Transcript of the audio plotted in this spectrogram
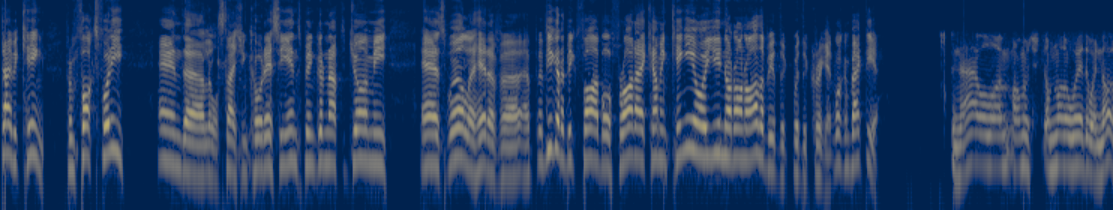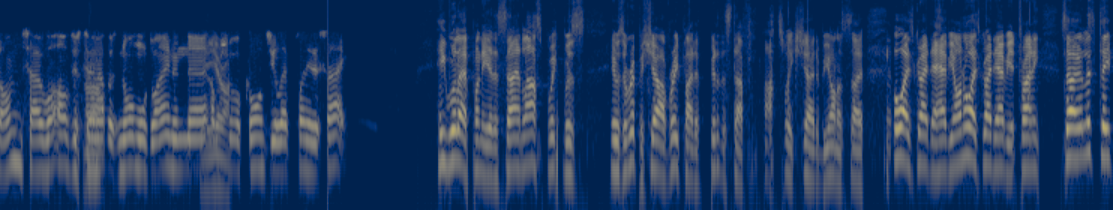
David King from Fox Footy and a little station called SEN's been good enough to join me as well ahead of. Uh, have you got a big Fireball Friday coming, Kingy, or are you not on either with the, with the cricket? Welcome back to you. No, well, I'm, I'm, I'm not aware that we're not on, so I'll just turn up as normal, Dwayne, and uh, Yeah, I'm sure Cornes you'll have plenty to say. He will have plenty to say. And last week was it was a ripper show. I've replayed a bit of the stuff last week's show, to be honest. So always great to have you on. Always great to have you at training. So let's deep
